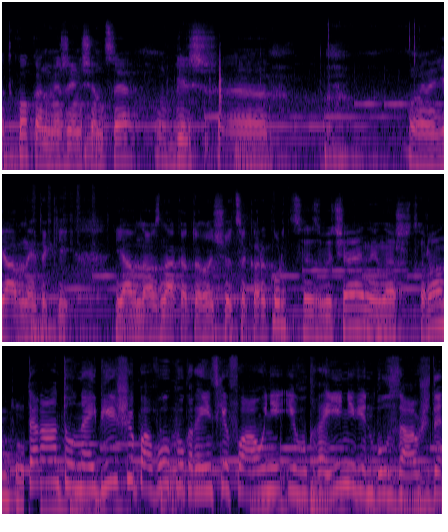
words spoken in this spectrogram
от кокон, між іншим, це більш е, е, явний такий, явна ознака того, що це каракурц. Це звичайний наш тарантул. Тарантул найбільший павук в українській фауні, і в Україні він був завжди.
